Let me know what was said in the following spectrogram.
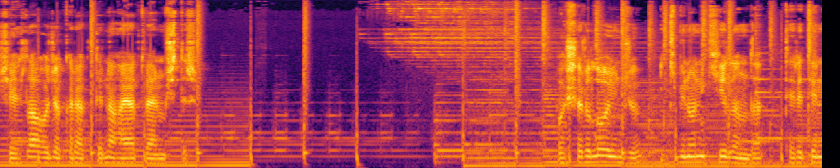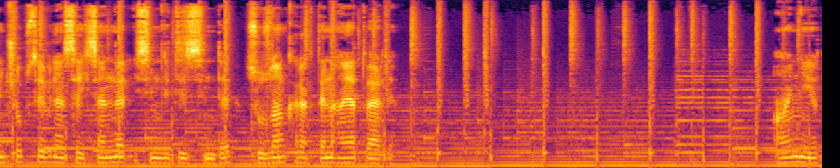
Şehla Hoca karakterine hayat vermiştir. Başarılı oyuncu 2012 yılında TRT'nin çok sevilen 80'ler isimli dizisinde Suzan karakterine hayat verdi. Aynı yıl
